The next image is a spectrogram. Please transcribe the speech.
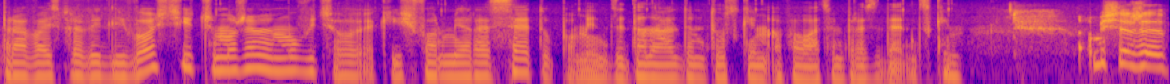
Prawa i Sprawiedliwości? Czy możemy mówić o jakiejś formie resetu pomiędzy Donaldem Tuskiem a Pałacem Prezydenckim? Myślę, że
